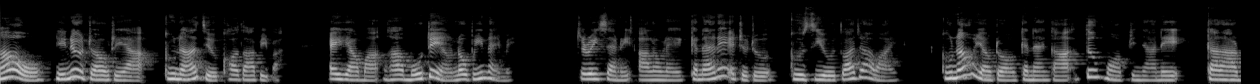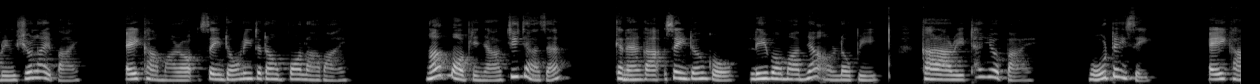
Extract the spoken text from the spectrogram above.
ငါ့ကိုနေတို့တောက်တည်းကဂူနာစီကိုခေါ်သားပြီပါအဲ့ရောက်မှငါမိုးတိမ်အောင်လုပ်ပြီးနိုင်မယ် တရိษံတွေအားလုံးလည်းကနန်းနဲ့အတူတူဂူစီကိုသွားကြပါတယ်။ဂူနောက်ရောက်တော့ကနန်းကသူ့မော်ပညာနဲ့ကာလာတွေရွတ်လိုက်ပါတယ်။အဲ့ခါမှာတော့စိန်တုံးလေးတုံးပေါ်လာပါတယ်။ငါမော်ပညာကြည့်ကြစမ်း။ကနန်းကစိန်တုံးကိုလေးပေါ်မှာမြောက်အောင်လုပ်ပြီးကာလာတွေထပ်ရွတ်ပါတယ်။မိုးတိတ်စီအဲ့ခါ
